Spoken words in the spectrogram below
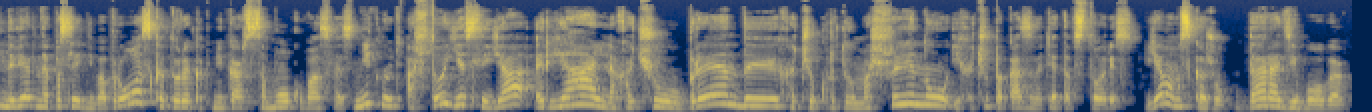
Наверное, последний вопрос, который, как мне кажется, мог у вас возникнуть. А что, если я реально хочу бренды, хочу крутую машину и хочу показывать это в сторис? Я вам скажу, да ради бога.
